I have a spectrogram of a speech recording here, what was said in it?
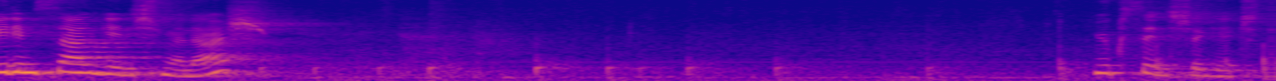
Bilimsel gelişmeler yükselişe geçti.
